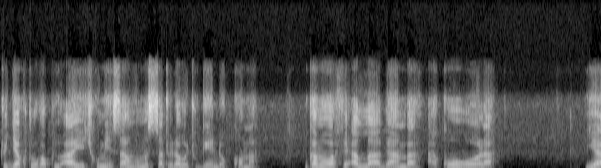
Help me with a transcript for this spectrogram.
tujja kutuuka ku aya 173 era bwe tugenda okukoma mukama waffe allah agamba akoowoola. Ya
